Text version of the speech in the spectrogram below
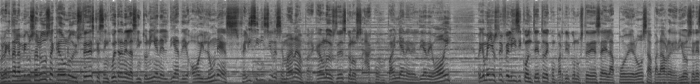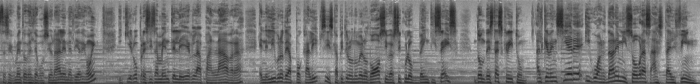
Hola, ¿qué tal amigos? Saludos a cada uno de ustedes que se encuentran en la sintonía en el día de hoy, lunes. Feliz inicio de semana para cada uno de ustedes que nos acompañan en el día de hoy. Óigame, yo estoy feliz y contento de compartir con ustedes eh, la poderosa palabra de Dios en este segmento del devocional en el día de hoy. Y quiero precisamente leer la palabra en el libro de Apocalipsis, capítulo número 2 y versículo 26, donde está escrito, Al que venciere y guardare mis obras hasta el fin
